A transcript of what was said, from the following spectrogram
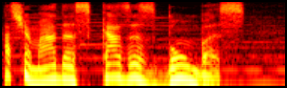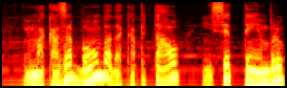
as chamadas casas-bombas. Em uma casa-bomba da capital, em setembro,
